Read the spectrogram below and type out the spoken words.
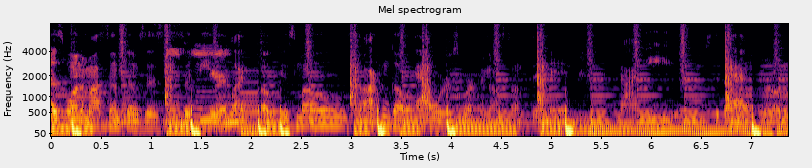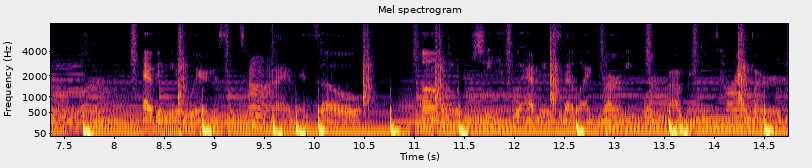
Because one of my symptoms is severe like focus mode, so I can go hours working on something and not eat or use the bathroom or have any awareness of time. And so um, she would have me set like 30, 45 minute timers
